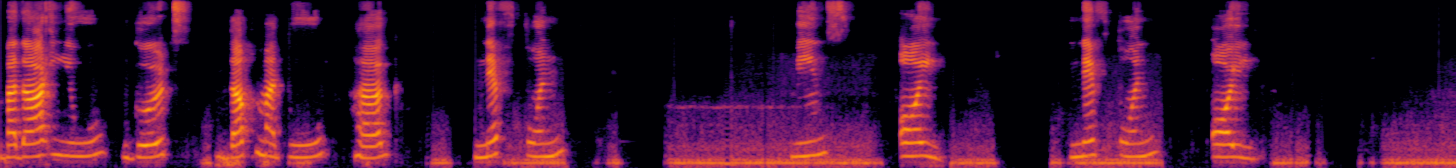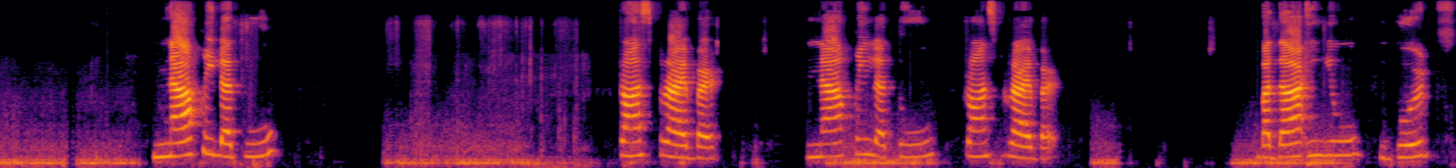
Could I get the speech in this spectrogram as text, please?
Bada'iyu goods. Dakhmatu hug. Niftun means oil. Neftun, oil. Naqilatu, transcriber. Naqilatu, transcriber. Bada'iyu, goods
